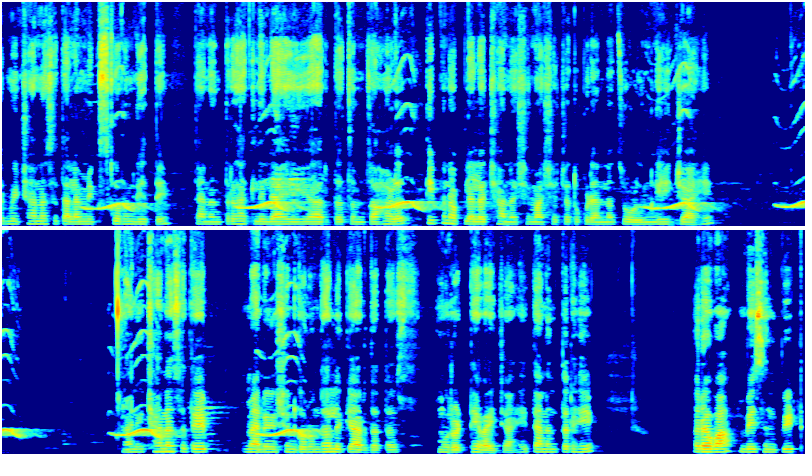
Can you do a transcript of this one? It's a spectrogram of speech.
तर मी छान असं त्याला मिक्स करून घेते. त्यानंतर घातलेले आहे हे अर्धा चमचा हळद. ती पण आपल्याला छान अशी माशाच्या तुकड्यांना चोळून घ्यायची आहे. आणि छान असं ते मॅरिनेशन करून झालं की अर्धा तास मुरत ठेवायचे आहे. त्यानंतर हे रवा बेसन पीठ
